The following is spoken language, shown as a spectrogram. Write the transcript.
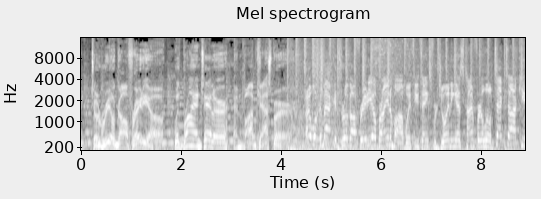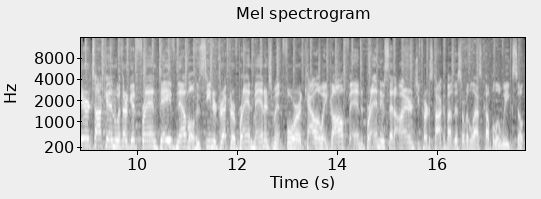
Back to Real Golf Radio with Brian Taylor and Bob Casper. All right, welcome back. It's Real Golf Radio. Brian and Bob with you. Thanks for joining us. Time for a little tech talk here, talking with our good friend Dave Neville, who's Senior Director of Brand Management for Callaway Golf and a brand new set of irons. You've heard us talk about this over the last couple of weeks, so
